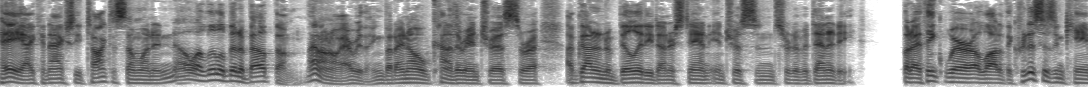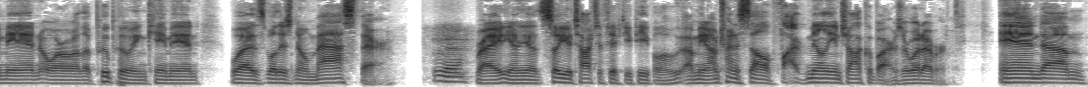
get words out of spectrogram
hey, I can actually talk to someone and know a little bit about them. I don't know everything, but I know kind of their interests, or I've got an ability to understand interests and sort of identity. But I think where a lot of the criticism came in or the poo pooing came in was, well, there's no mass there. Yeah. Right. You know, you know, so you talk to 50 people who, I mean, I'm trying to sell 5 million chocolate bars or whatever. And um,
